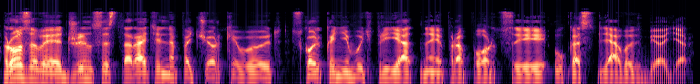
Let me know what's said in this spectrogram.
Розовые джинсы старательно подчеркивают сколько-нибудь приятные пропорции у костлявых бедер.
